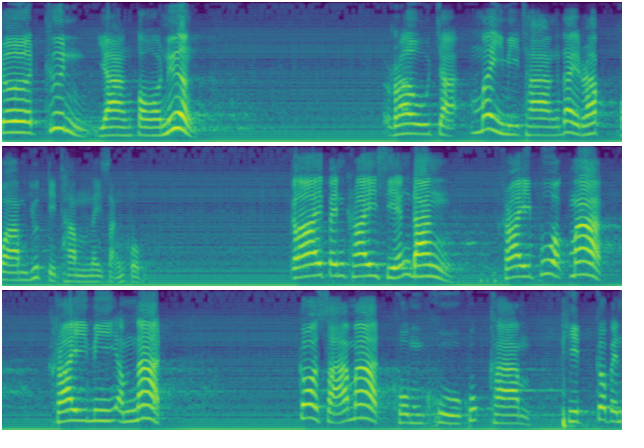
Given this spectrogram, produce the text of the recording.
เกิดขึ้นอย่างต่อเนื่อง เราจะไม่มีทางได้รับความยุติธรรมในสังคม กลายเป็นใครเสียงดัง ใครพวกมาก ใครมีอำนาจ ก็สามารถข่มขู่คุกคาม ผิดก็เป็น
